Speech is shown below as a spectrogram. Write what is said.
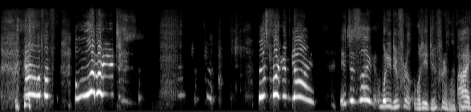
what, what are you? Fucking guy. It's just like, what do you do for what do you do for a living? I,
